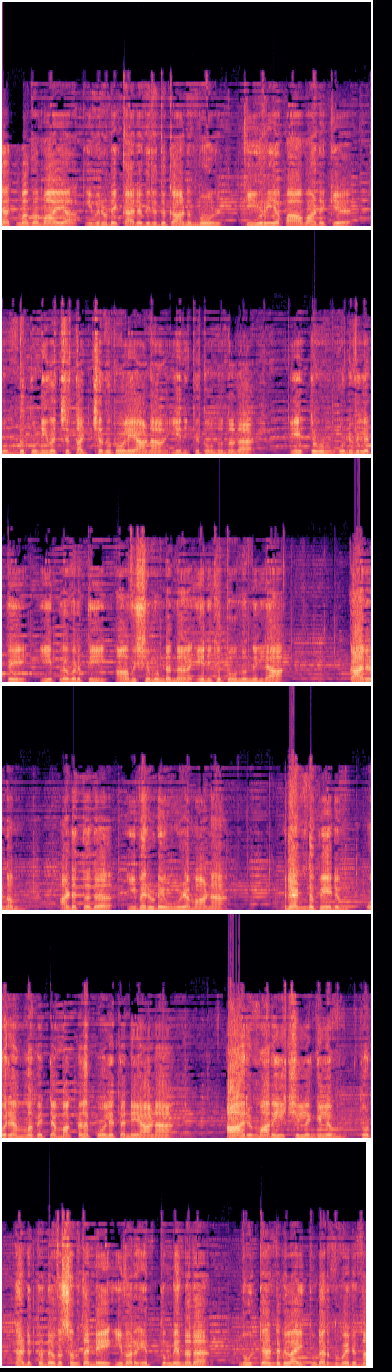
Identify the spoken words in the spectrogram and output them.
ക്രിയാത്മകമായ ഇവരുടെ കരവിരുത് കാണുമ്പോൾ കീറിയ പാവാടയ്ക്ക് തുണ്ട് തുണി വച്ച് തച്ചതുപോലെയാണ് എനിക്ക് തോന്നുന്നത്. ഏറ്റവും ഒടുവിലത്തെ ഈ പ്രവൃത്തി ആവശ്യമുണ്ടെന്ന് എനിക്ക് തോന്നുന്നില്ല. കാരണം അടുത്തത് ഇവരുടെ ഊഴമാണ്. രണ്ടുപേരും ഒരമ്മ പെറ്റ മക്കളെപ്പോലെ തന്നെയാണ്. ആരും അറിയിച്ചില്ലെങ്കിലും തൊട്ടടുത്ത ദിവസം തന്നെ ഇവർ എത്തും എന്നത് നൂറ്റാണ്ടുകളായി തുടർന്നു വരുന്ന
